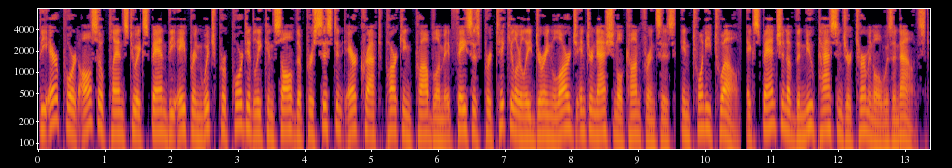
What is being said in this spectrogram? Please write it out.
The airport also plans to expand the apron which purportedly can solve the persistent aircraft parking problem it faces particularly during large international conferences. In 2012, expansion of the new passenger terminal was announced.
